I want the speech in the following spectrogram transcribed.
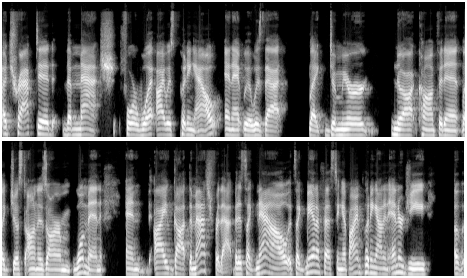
attracted the match for what I was putting out. And it, it was that like demure, not confident, like just on his arm woman. And I got the match for that. But it's like now it's like manifesting. If I'm putting out an energy of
